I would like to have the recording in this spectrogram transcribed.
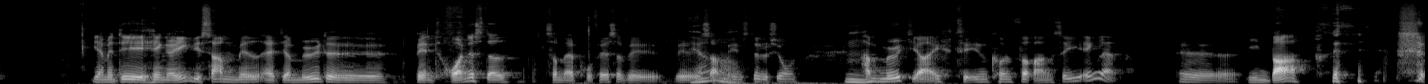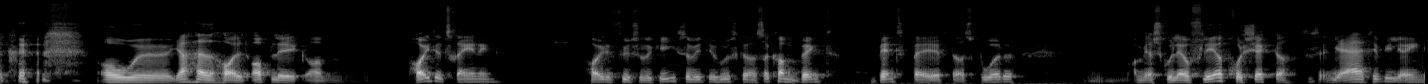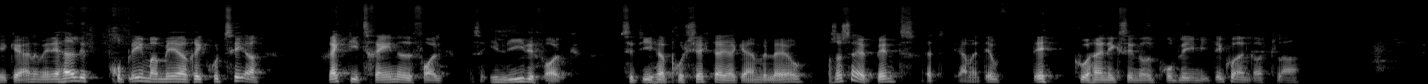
Jamen, det hænger egentlig sammen med, at jeg mødte Bent Rønnestad, som er professor ved, ved Ja. ja. samme institution. mm, Ham mødte jeg til en konference i England, øh, i en bar. og øh, jeg havde holdt oplæg om højdetræning, højdefysiologi, så vidt jeg husker, og så kom Bengt, Bent bagefter og spurgte, om jeg skulle lave flere projekter. Så sagde jeg, ja, det ville jeg egentlig gerne, men jeg havde lidt problemer med at rekruttere rigtig trænede folk, altså elitefolk, til de her projekter, jeg gerne vil lave. Og så sagde Bent, at jamen, det, det kunne han ikke se noget problem i. Det kunne han godt klare.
